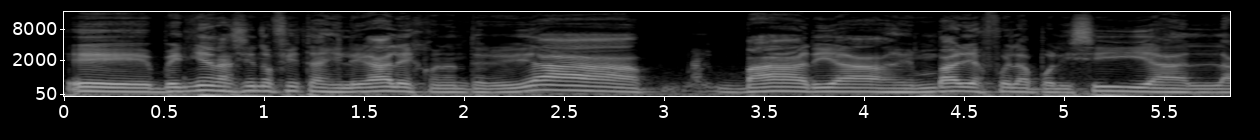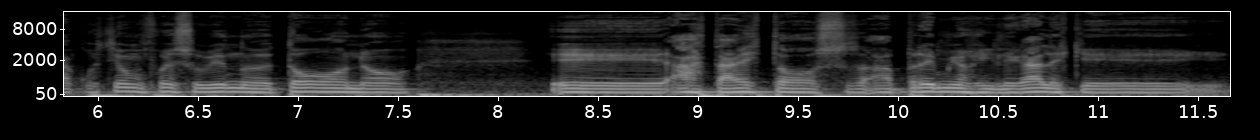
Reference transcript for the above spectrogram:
Eh, venían haciendo fiestas ilegales con anterioridad, varias, en varias fue la policía, la cuestión fue subiendo de tono, eh, hasta estos apremios ilegales que,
